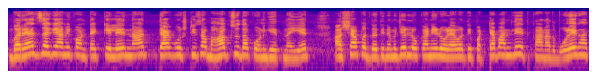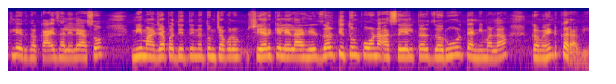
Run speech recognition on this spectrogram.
बऱ्याच जागी आम्ही कॉन्टॅक्ट केले ना त्या गोष्टीचा भागसुद्धा कोण घेत नाही आहेत. अशा पद्धतीने म्हणजे लोकांनी डोळ्यावरती पट्ट्या बांधलेत कानात बोळे घातलेत का काय झालेलं आहे? असो मी माझ्या पद्धतीनं तुमच्याबरोबर शेअर केलेला आहे. जर तिथून कोण असेल तर जरूर त्यांनी मला कमेंट करावी.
